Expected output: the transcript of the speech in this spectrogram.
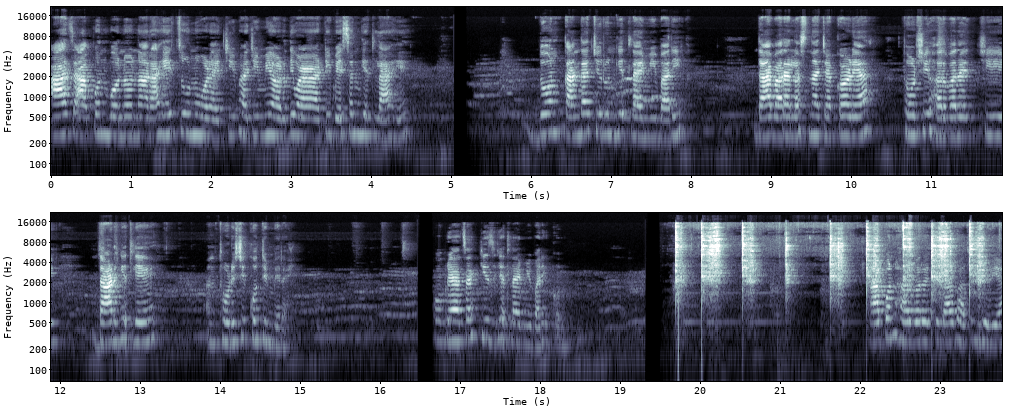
आज आपण बनवणार आहे चुनवळ्याची भाजी. मी अर्धी वाटी बेसन घेतलं आहे. दोन कांदा चिरून घेतला आहे मी बारीक. दहा बारा लसणाच्या कळ्या थोडीशी हरभऱ्याची डाळ घेतली आहे आणि थोडीशी कोथिंबीर आहे. खोबऱ्याचा कीस घेतला आहे मी बारीक करून. आपण हरभऱ्याची डाळ भाजून घेऊया.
